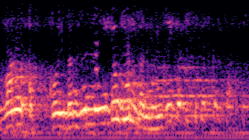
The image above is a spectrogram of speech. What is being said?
वहाँ अब कोई बंधन नहीं क्योंकि हम बंधन से पार्टिसिपेट कर पाते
